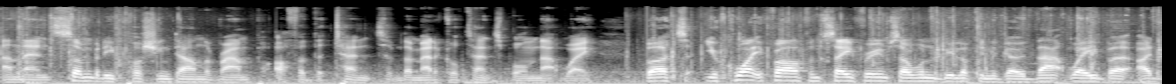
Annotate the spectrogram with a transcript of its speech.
and then somebody pushing down the ramp off of the tent, the medical tent spawn that way. But you're quite far from safe room, so I wouldn't be looking to go that way, but I'd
